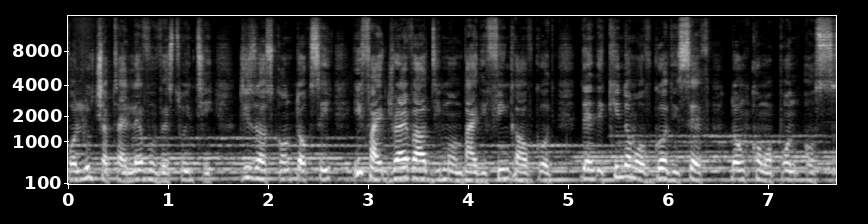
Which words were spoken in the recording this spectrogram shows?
for Luke chapter 11 verse 20. Jesus come talk say, if I drive out demon by the finger of God, then the kingdom of God itself don't come upon us.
